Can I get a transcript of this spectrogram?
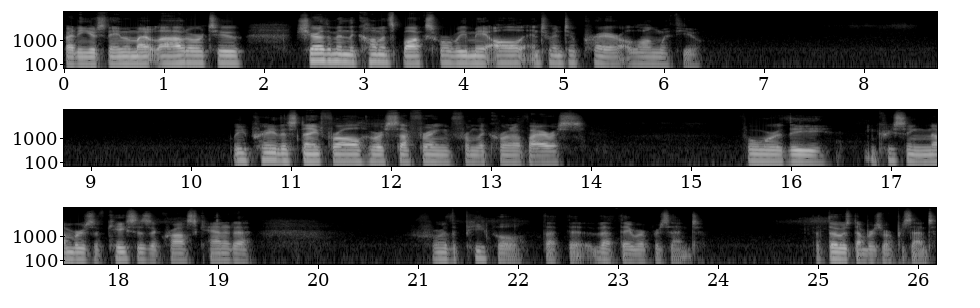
Inviting you to name them out loud or to share them in the comments box where we may all enter into prayer along with you. We pray this night for all who are suffering from the coronavirus, for the increasing numbers of cases across Canada, for the people that, the, that they represent that those numbers represent.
